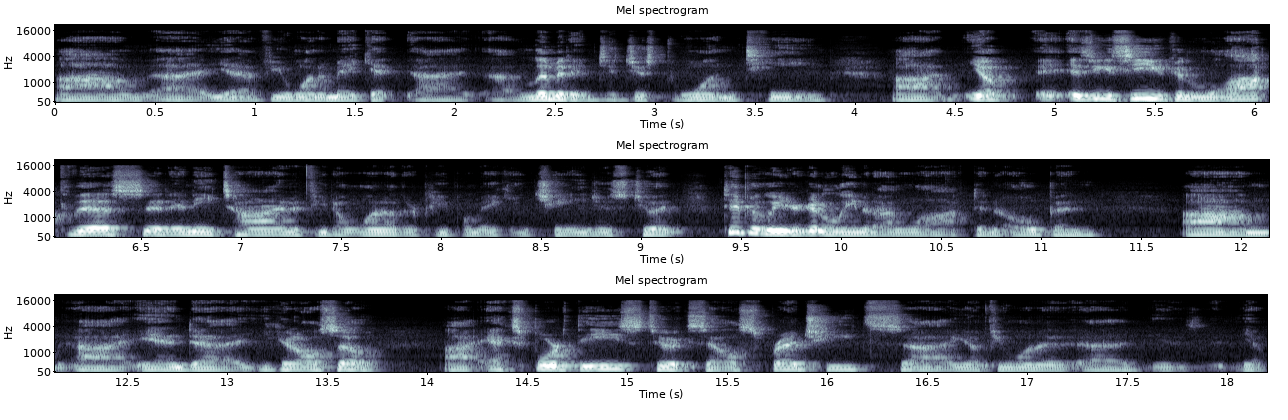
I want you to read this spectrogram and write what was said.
Um, yeah, if you want to make it limited to just one team. you know, as you can see, you can lock this at any time if you don't want other people making changes to it. Typically, you're going to leave it unlocked and open. Um, and you can also uh, export these to Excel spreadsheets. Uh, you know, if you want to, uh, you know,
